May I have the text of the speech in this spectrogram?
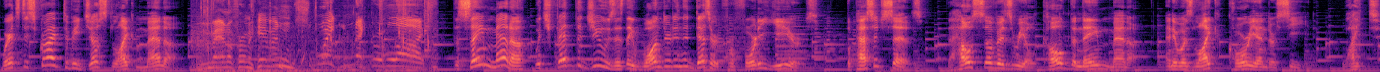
where it's described to be just like manna. Manna from heaven, mm. sweet nectar of life. The same manna which fed the Jews as they wandered in the desert for 40 years. The passage says, The house of Israel called the name manna and it was like coriander seed. White.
